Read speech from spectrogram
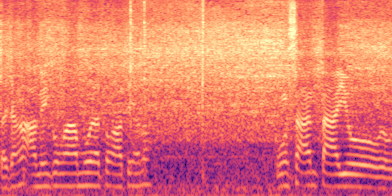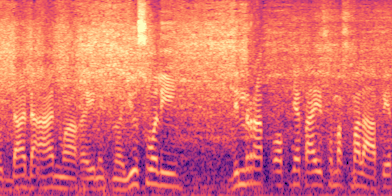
Teka nga, amin ko nga muna tong ating ano Kung saan tayo dadaan mga kainis no? Usually, din-wrap off niya tayo sa mas malapit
